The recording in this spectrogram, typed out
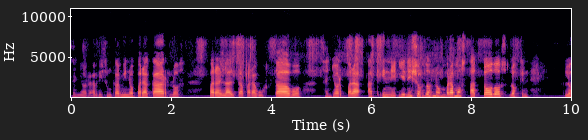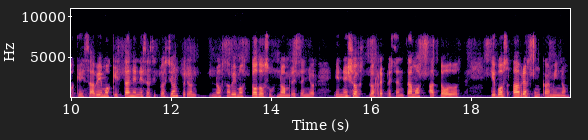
Señor, abrís un camino para Carlos, para el alta, para Gustavo. Señor, para y en ellos dos nombramos a todos los que los que sabemos que están en esa situación, pero no sabemos todos sus nombres, Señor. En ellos los representamos a todos. Que vos abras un camino,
